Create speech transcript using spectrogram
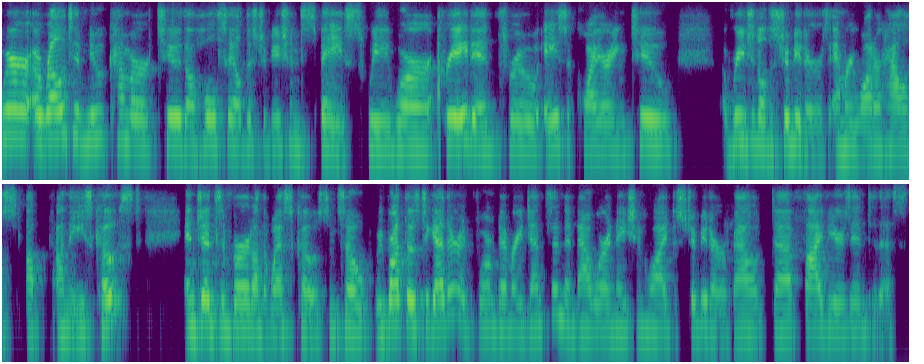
We're a relative newcomer to the wholesale distribution space. We were created through ACE acquiring two regional distributors, Emery Waterhouse up on the East Coast and Jensen Bird on the West Coast. And so we brought those together and formed Emery Jensen, and now we're a nationwide distributor about uh, five years into this.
